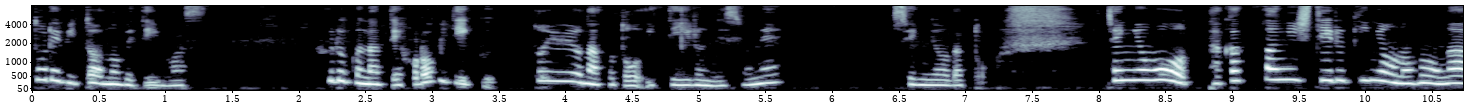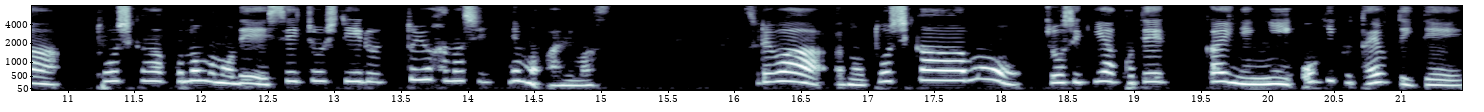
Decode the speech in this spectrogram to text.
とレビットは述べています。古くなって滅びていくというようなことを言っているんですよね。専業だと。専業を多角化にしている企業の方が投資家が好むので成長しているという話でもあります。それはあの投資家も定石や固定概念に大きく頼っていて、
